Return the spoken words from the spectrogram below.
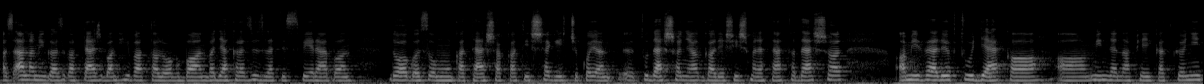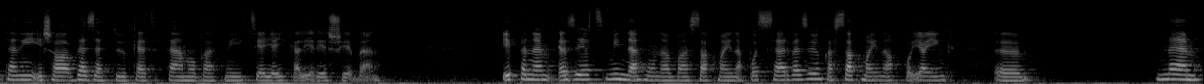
az államigazgatásban, hivatalokban, vagy akár az üzleti szférában dolgozó munkatársakat is segítsük olyan tudásanyaggal és ismeretátadással, amivel ők tudják a, a mindennapjaikat könnyíteni, és a vezetőket támogatni céljaik elérésében. Éppen ezért minden hónapban szakmai napot szervezünk. A szakmai napjaink ö, nem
